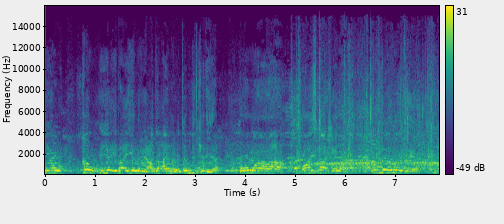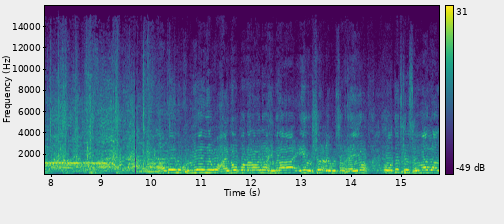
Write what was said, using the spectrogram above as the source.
iyo qaw iyo ilaa iyo lawicadda ay noqoto mid keliya. Oo walaala ah oo iskaashada oo meel weedega haddaynu kulmiyeyna waxay noo ballanoo inoo himnaa inuu sharcigu sarreeyo oo dadka somalilan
